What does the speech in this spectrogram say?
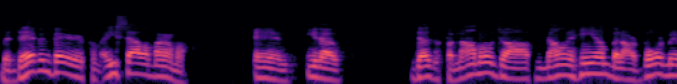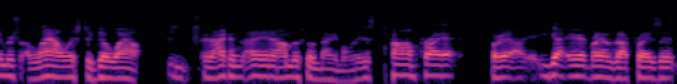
But Devin Berry from East Alabama, and you know, does a phenomenal job. Not only him, but our board members allow us to go out. And I can, and I'm just going to name them. It's Tom Pratt, or uh, you got Eric Brown as our president.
